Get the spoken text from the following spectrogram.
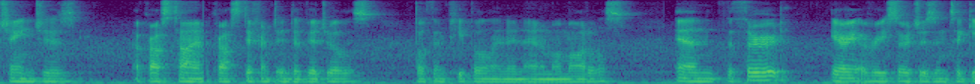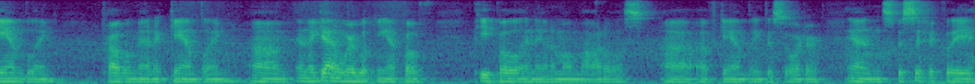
changes across time, across different individuals, both in people and in animal models. And the third area of research is into gambling, problematic gambling. Um, and again, we're looking at both people and animal models uh, of gambling disorder. And specifically,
